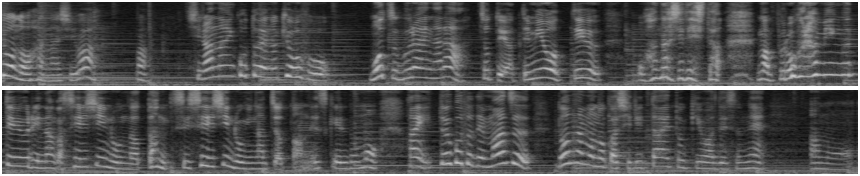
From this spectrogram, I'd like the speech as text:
今日のお話は、まあ、知らないことへの恐怖を持つぐらいならちょっとやってみようっていうお話でした。まあプログラミングっていうよりなんか精神論だったんです精神論になっちゃったんですけれどもはいということでまずどんなものか知りたい時はですねあの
